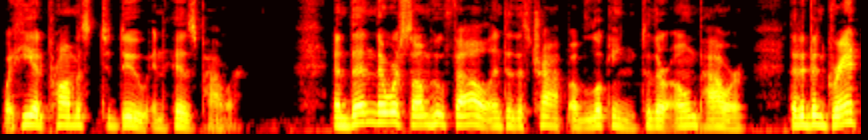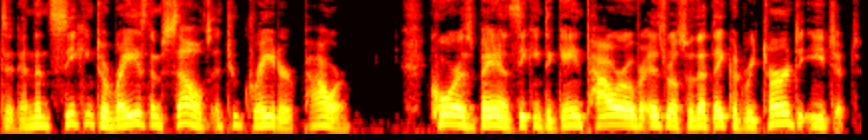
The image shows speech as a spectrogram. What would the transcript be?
what he had promised to do in his power. And then there were some who fell into this trap of looking to their own power that had been granted and then seeking to raise themselves into greater power. Korah's band seeking to gain power over Israel so that they could return to Egypt.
